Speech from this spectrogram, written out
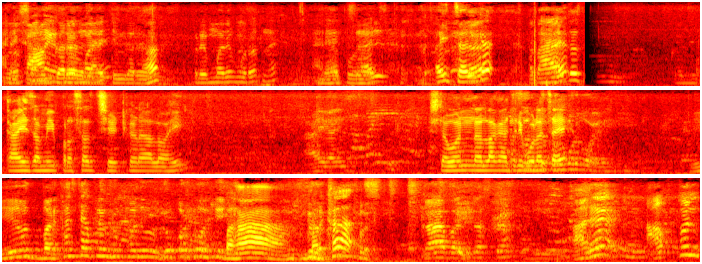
अरे काम कर लाइटिंग कर हा? प्रेममध्ये पुरत नाही. ऐ चल का? काहीच आम्ही प्रसाद शेटकडे आलो आहे. श्रवणला काहीतरी बोलायचं. आहे हे बरखास्त आपल्या ग्रुप मधून हा बरखा का बरखास्त? अरे आपण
